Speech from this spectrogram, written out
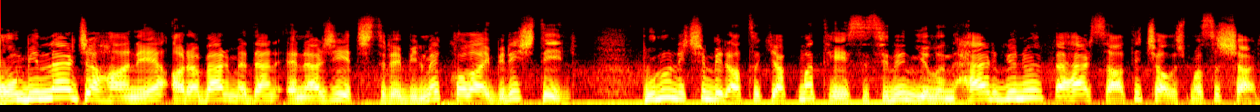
On binlerce haneye ara vermeden enerji yetiştirebilmek kolay bir iş değil. Bunun için bir atık yakma tesisinin yılın her günü ve her saati çalışması şart.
